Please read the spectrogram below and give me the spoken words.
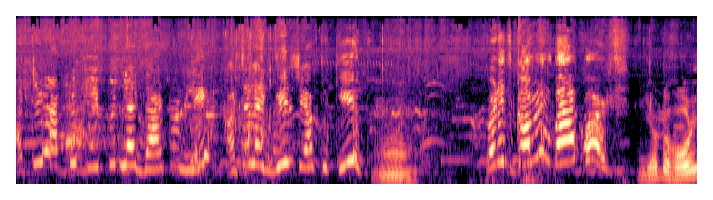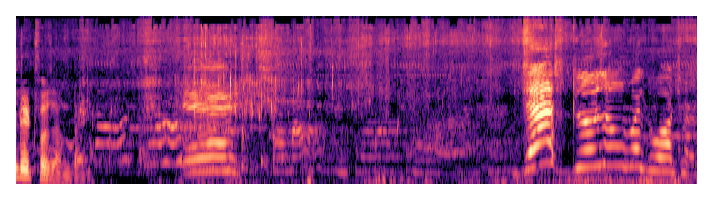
Actually, you have to keep it like that only. Actually, like this, you have to keep. Mm. But it's coming backwards. You have to hold it for some time. Yeah. Just close over with water.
